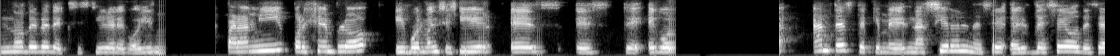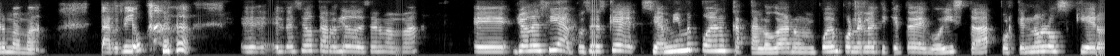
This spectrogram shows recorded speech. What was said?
no debe de existir el egoísmo. Para mí, por ejemplo, y vuelvo a insistir, es este ego antes de que me naciera el deseo, de ser mamá, tardío, eh, el deseo tardío de ser mamá, eh, yo decía, pues es que si a mí me pueden catalogar o me pueden poner la etiqueta de egoísta porque no los quiero,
